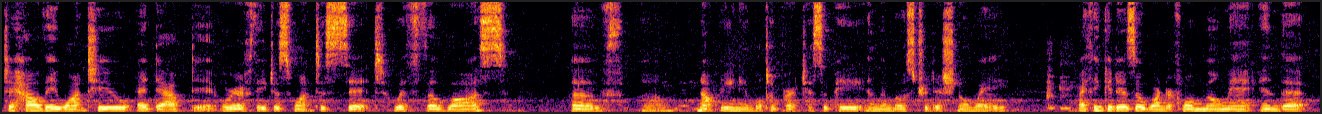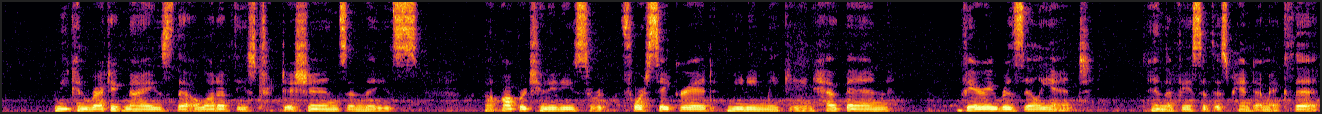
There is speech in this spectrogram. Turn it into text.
to how they want to adapt it, or if they just want to sit with the loss of um, not being able to participate in the most traditional way. I think it is a wonderful moment in that we can recognize that a lot of these traditions and these uh, opportunities for, for sacred meaning making have been very resilient in the face of this pandemic, that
